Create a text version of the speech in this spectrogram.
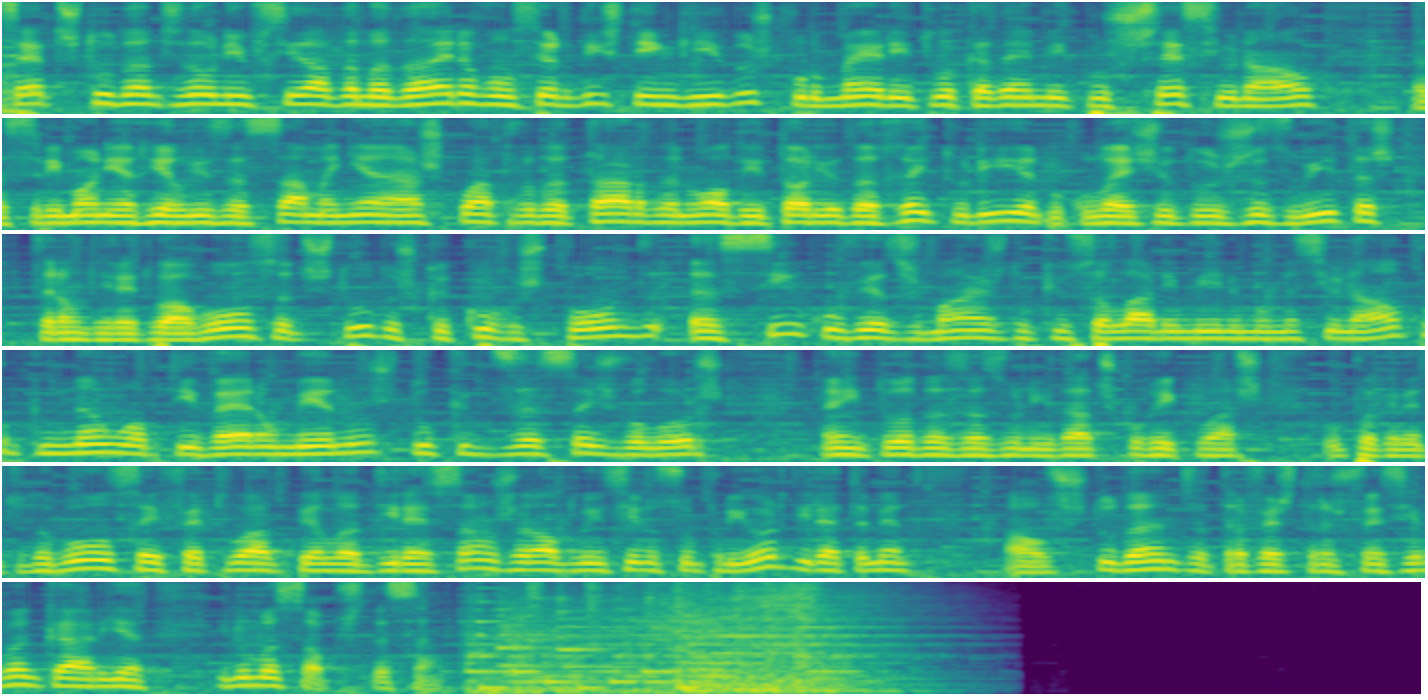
Sete estudantes da Universidade da Madeira vão ser distinguidos por mérito académico excepcional. A cerimónia realiza-se amanhã às quatro da tarde no auditório da Reitoria, no Colégio dos Jesuítas. Terão direito à bolsa de estudos que corresponde a cinco vezes mais do que o salário mínimo nacional, porque não obtiveram menos do que 16 valores em todas as unidades curriculares. O pagamento da bolsa é efetuado pela Direção-Geral do Ensino Superior, diretamente aos estudantes, através de transferência bancária e numa só prestação.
